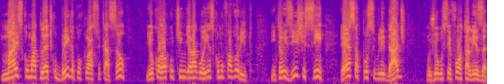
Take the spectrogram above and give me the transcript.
Mas como o Atlético briga por classificação, eu coloco o time de Alagoinhas como favorito. Então existe sim essa possibilidade, o jogo ser Fortaleza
